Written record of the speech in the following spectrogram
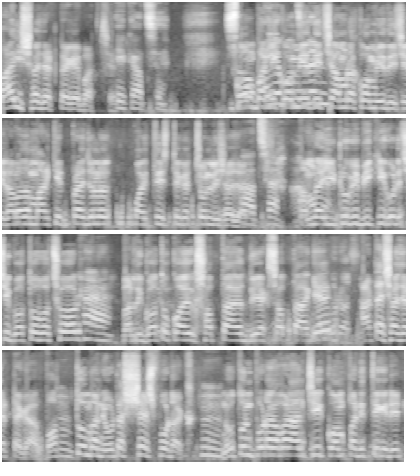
বাইশ হাজার টাকায় পাচ্ছে। ঠিক আছে। কোম্পানি কমিয়ে দিচ্ছি আমরা কমিয়ে দিচ্ছি। এটা আমাদের মার্কেট প্রাইস হলো পঁয়ত্রিশ থেকে চল্লিশ হাজার। আচ্ছা। আমরা ইউটিউবে বিক্রি করেছি গত বছর। হ্যাঁ। মানে গত কয়েক সপ্তাহ দুই এক সপ্তাহ আগে আঠাশ হাজার টাকা। বর্তমানে ওটা শেষ প্রোডাক্ট নতুন প্রোডাক্ট আবার আনছি কোম্পানির থেকে রেট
